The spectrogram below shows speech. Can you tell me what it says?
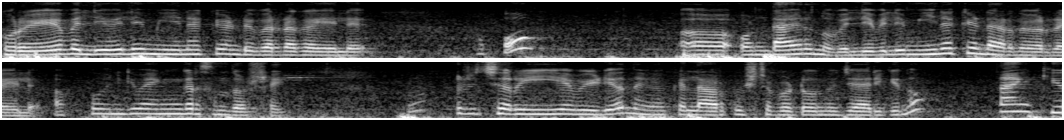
കുറേ വലിയ വലിയ മീനൊക്കെ ഉണ്ട് ഇവരുടെ കയ്യിൽ അപ്പോൾ ഉണ്ടായിരുന്നു. വലിയ വലിയ മീനൊക്കെ ഉണ്ടായിരുന്നു ഇവരുടെ കയ്യിൽ അപ്പോൾ എനിക്ക് ഭയങ്കര സന്തോഷമായി ഒരു ചെറിയ വീഡിയോ നിങ്ങൾക്ക് എല്ലാവർക്കും ഇഷ്ടപ്പെട്ടു എന്ന് വിചാരിക്കുന്നു. താങ്ക്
